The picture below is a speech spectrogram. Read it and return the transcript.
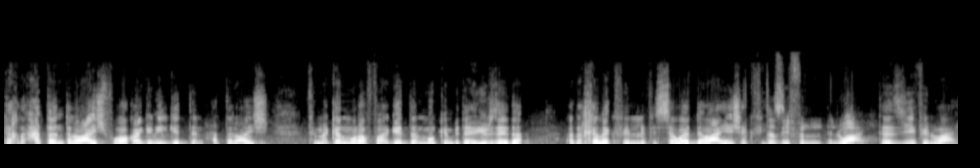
تاخدك حتى أنت لو عايش في واقع جميل جدا حتى لو عايش في مكان مرفه جدا ممكن بتقرير زي ده أدخلك في في السواد ده وأعيشك فيه. تزييف ال- الوعي. تزييف الوعي.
